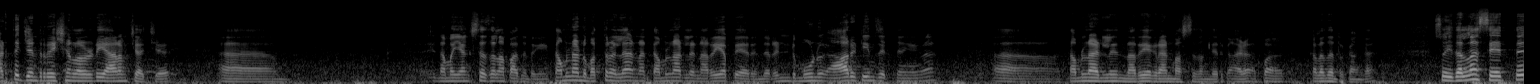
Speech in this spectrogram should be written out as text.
அடுத்த ஜென்ரேஷன் ஆல்ரெடி ஆரம்பிச்சாச்சு. நம்ம யங்ஸ்டர்ஸ் எல்லாம் பார்த்துட்டு இருக்கீங்க. தமிழ்நாடு மாத்திரம் இல்லை ஆனால் தமிழ்நாட்டில் நிறைய பேர் இந்த ரெண்டு மூணு ஆறு டீம்ஸ் எடுத்தீங்கன்னா தமிழ்நாட்டிலேருந்து நிறைய கிராண்ட் மாஸ்டர்ஸ் அங்கே இருக்க கலந்துட்டுருக்காங்க கலந்துட்டு இருக்காங்க. ஸோ இதெல்லாம் சேர்த்து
